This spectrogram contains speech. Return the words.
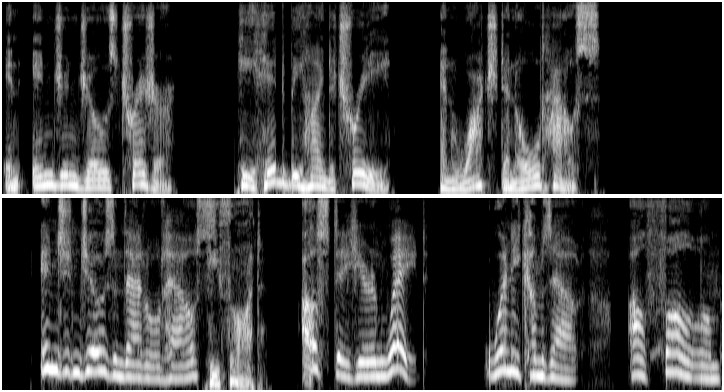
in Injun Joe's treasure. He hid behind a tree and watched an old house. Injun Joe's in that old house. He thought, I'll stay here and wait. When he comes out, I'll follow him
